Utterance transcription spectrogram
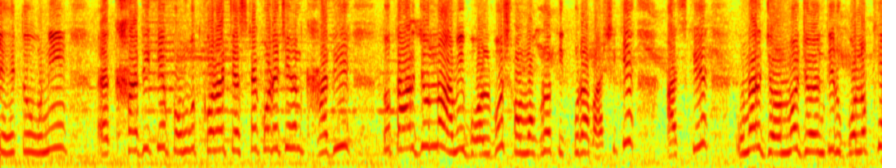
যেহেতু উনি খাদিকে প্রমোট করার চেষ্টা করেছিলেন, খাদি, তো তার জন্য আমি বলব সমগ্র ত্রিপুরাবাসীকে আজকে ওনার জন্ম জয়ন্তীর উপলক্ষে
